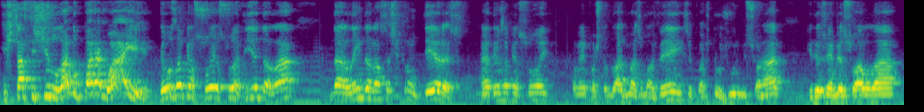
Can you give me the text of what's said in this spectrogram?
que está assistindo lá do Paraguai. Deus abençoe a sua vida lá, além das nossas fronteiras. Né? Deus abençoe também o pastor Eduardo mais uma vez, o pastor Júlio, missionário, que Deus venha abençoá-lo lá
